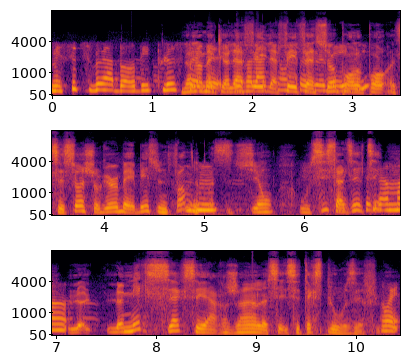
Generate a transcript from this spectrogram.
Mais si tu veux aborder plus. Non, euh, non, mais de- que la fille, la fille fait ça pour, pour c'est ça, sugar baby, c'est une forme de Mhm. prostitution aussi. C'est-à-dire, c'est tu sais, vraiment- le, le mix sexe et argent, là, c'est c'est explosif. Oui.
